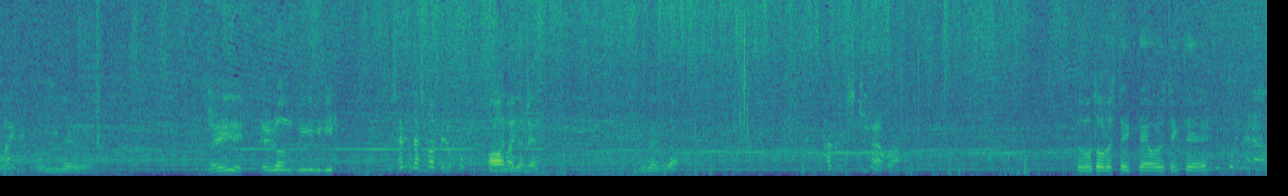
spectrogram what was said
怖いね。いいね。ええ、エルロン右右。車輪出しましたよ。ああ、出たね。出た出た。着式かな、これ。ずっと下ろしてきて、下ろしてきて。突っ込むなら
